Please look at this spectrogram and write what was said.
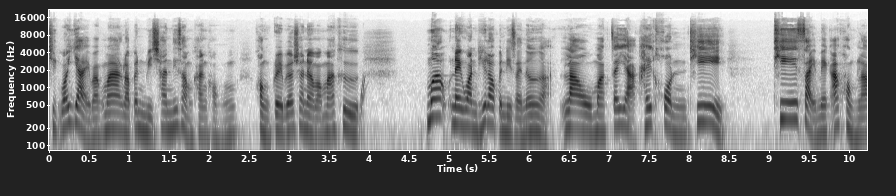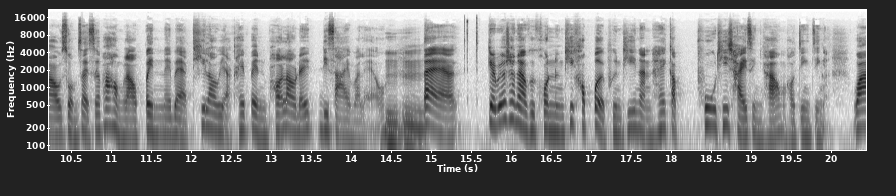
คิดว่าใหญ่มากๆ แล้วเป็นวิชั่นที่สำคัญของของ Gabriel Chanel มากๆ คือ เมื่อในวันที่เราเป็นดีไซเนอร์อะเรามักจะอยากให้คนที่ที่ใส่เมคอัพของเราสวมใส่เสื้อผ้าของเราเป็นในแบบที่เราอยากให้เป็น เพราะเราได้ดีไซน์มาแล้ว อืมอืมแต่ Gabriel Chanel คือคนหนึ่งที่เขาเปิดพื้นที่นั้นให้กับผู้ที่ใช้สินค้าของเขาจริง ๆอะว่า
